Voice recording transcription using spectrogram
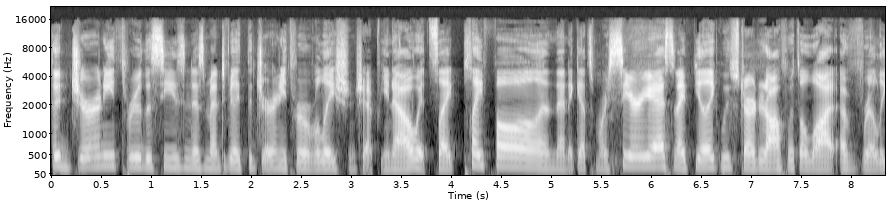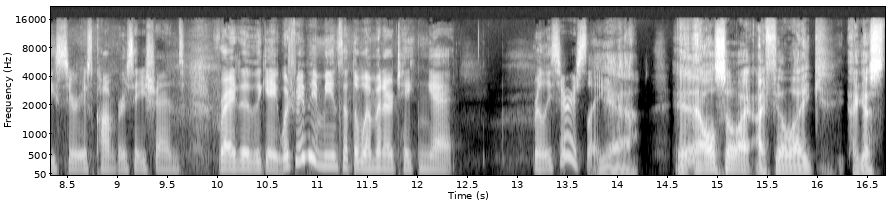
the journey through the season is meant to be like the journey through a relationship, you know? It's like playful and then it gets more serious. And I feel like we've started off with a lot of really serious conversations right out of the gate, which maybe means that the women are taking it really seriously. Yeah. And also, I, I feel like I guess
